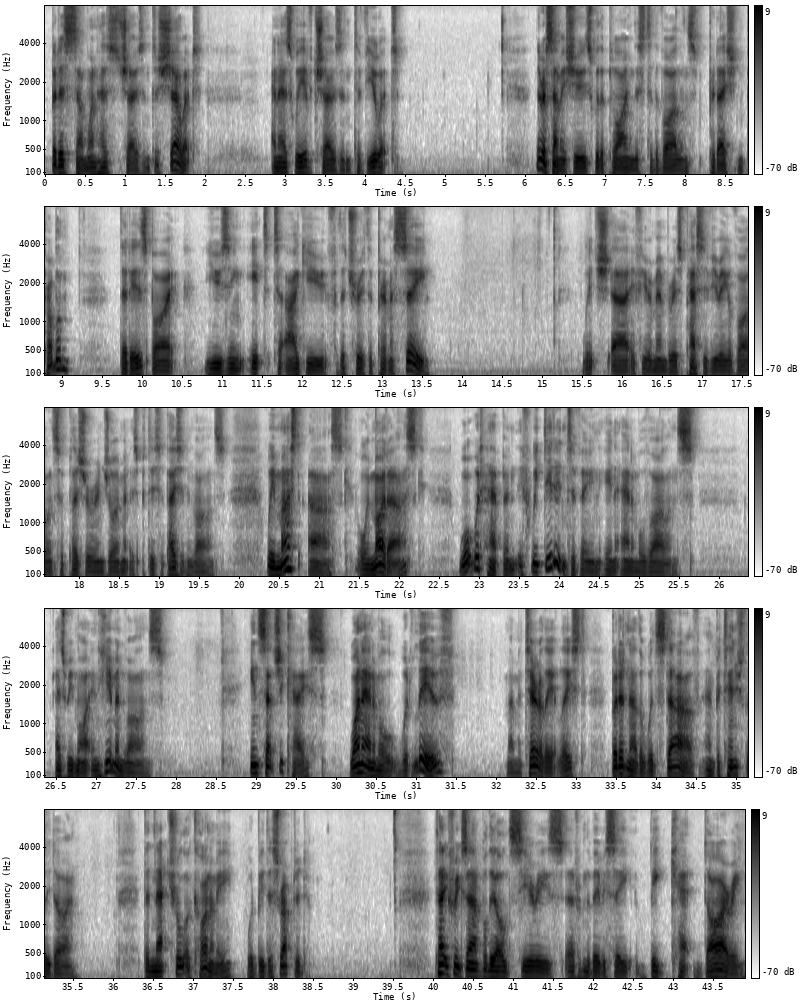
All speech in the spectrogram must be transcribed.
but as someone has chosen to show it, and as we have chosen to view it. There are some issues with applying this to the violence predation problem, that is, by using it to argue for the truth of premise C, which, uh, if you remember, is passive viewing of violence for pleasure or enjoyment as participation in violence. We must ask, or we might ask, what would happen if we did intervene in animal violence, as we might in human violence? In such a case, one animal would live, momentarily at least, but another would starve and potentially die. The natural economy would be disrupted. Take, for example, the old series uh, from the BBC, Big Cat Diary.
